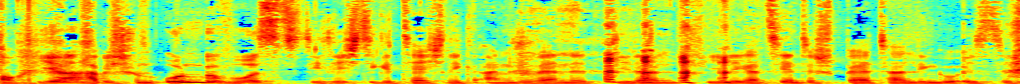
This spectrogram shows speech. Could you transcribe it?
Auch hier habe ich schon unbewusst die richtige Technik angewendet, die dann viele Jahrzehnte später linguistisch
